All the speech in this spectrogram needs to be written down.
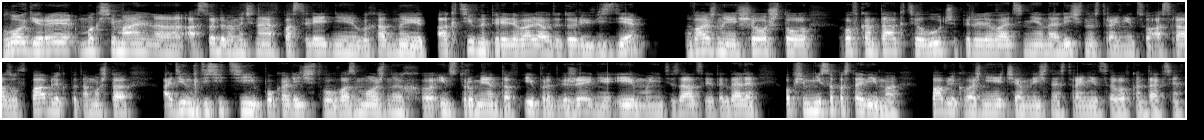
блогеры максимально, особенно начиная в последние выходные, активно переливали аудиторию везде. Важно еще, что во ВКонтакте лучше переливать не на личную страницу, а сразу в паблик, потому что один к десяти по количеству возможных э, инструментов и продвижения, и монетизации и так далее. В общем, несопоставимо. Паблик важнее, чем личная страница во ВКонтакте.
